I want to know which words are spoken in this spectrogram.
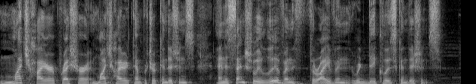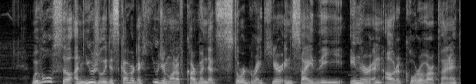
much higher pressure, much higher temperature conditions, and essentially live and thrive in ridiculous conditions. We've also unusually discovered a huge amount of carbon that's stored right here inside the inner and outer core of our planet,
